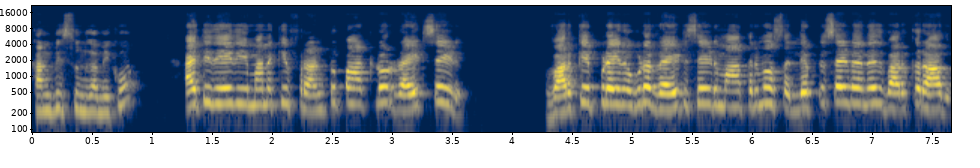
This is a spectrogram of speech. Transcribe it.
కనిపిస్తుందిగా మీకు? అయితే ఇదేది మనకి ఫ్రంట్ పార్ట్లో రైట్ సైడ్ వర్క్ ఎప్పుడైనా కూడా రైట్ సైడ్ మాత్రమే వస్తుంది. లెఫ్ట్ సైడ్ అనేది వర్క్ రాదు.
